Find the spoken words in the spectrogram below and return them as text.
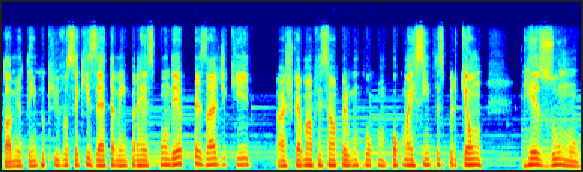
tome o tempo que você quiser também para responder, apesar de que acho que é uma, é uma pergunta um pouco, um pouco mais simples, porque é um resumo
